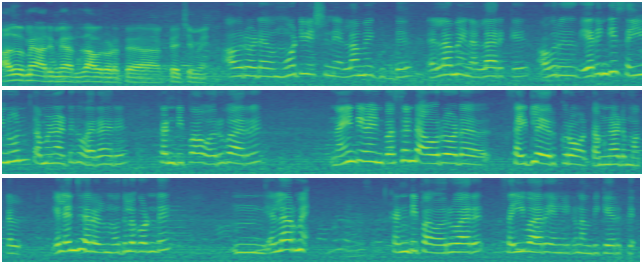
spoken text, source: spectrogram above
அதுவுமே அருமையாக இருந்தது அவரோட பே- பேச்சுமே. அவரோட மோட்டிவேஷன் எல்லாமே குட்டு. எல்லாமே நல்லா இருக்குது அவர் இறங்கி செய்யணும்னு தமிழ்நாட்டுக்கு வராரு. கண்டிப்பாக வருவார். நைன்டி நைன் பர்சன்ட் அவரோட சைடில் இருக்கிறோம் தமிழ்நாடு மக்கள். இளைஞர்கள் முதல்ல கொண்டு எல்லாருமே. கண்டிப்பாக வருவார் செய்வார் எங்களுக்கு நம்பிக்கை இருக்குது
